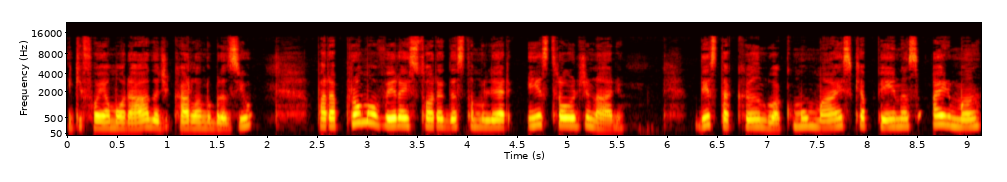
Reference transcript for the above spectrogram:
e que foi a morada de Carla no Brasil para promover a história desta mulher extraordinária, destacando-a como mais que apenas a irmã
